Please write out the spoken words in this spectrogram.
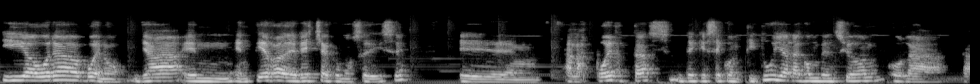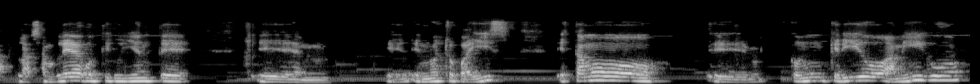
y ahora, bueno, ya en, en tierra derecha, como se dice, eh, a las puertas de que se constituya la convención o la, la, asamblea constituyente en, en, nuestro país, estamos con un querido amigo,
